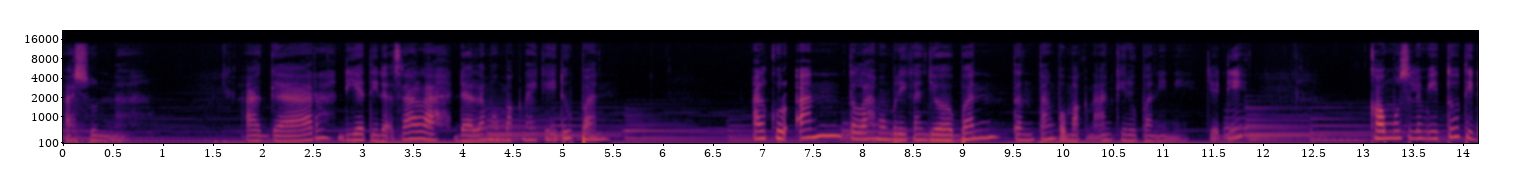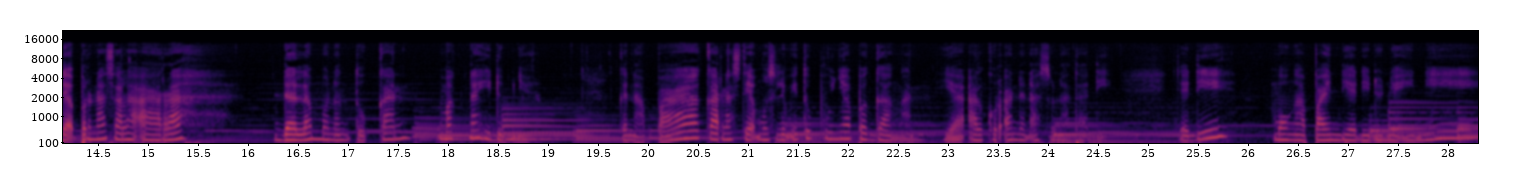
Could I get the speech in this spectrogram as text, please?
As-Sunnah agar dia tidak salah dalam memaknai kehidupan. Al-Quran telah memberikan jawaban tentang pemaknaan kehidupan ini. Jadi, kaum Muslim itu tidak pernah salah arah dalam menentukan makna hidupnya. Kenapa? Karena setiap muslim itu punya pegangan ya Al-Qur'an dan As-Sunnah tadi. Jadi, mau ngapain dia di dunia ini,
